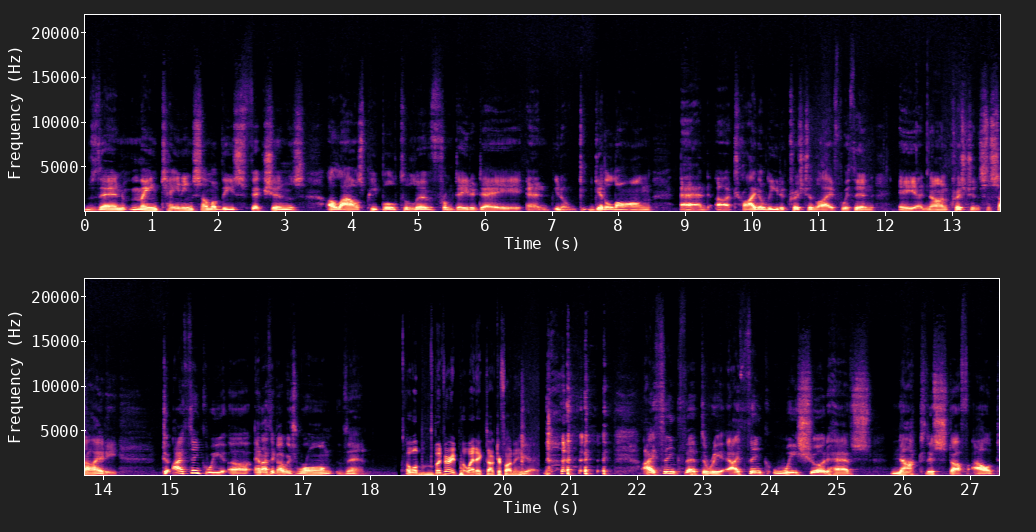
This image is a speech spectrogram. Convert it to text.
then maintaining some of these fictions allows people to live from day to day and you know get along and uh, try to lead a Christian life within a, a non-Christian society. To, I think we, uh, and I think I was wrong then. Oh, well, but very poetic, Dr. Fleming. Yeah. I think that the re- I think we should have knocked this stuff out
